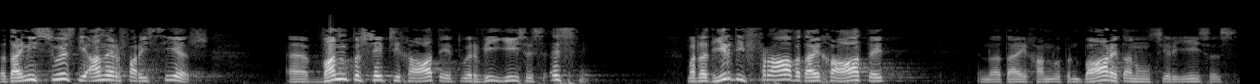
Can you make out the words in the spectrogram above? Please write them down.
dat hy nie soos die ander fariseërs 'n uh, wanpersepsie gehad het oor wie Jesus is nie. Maar dat hierdie vraag wat hy gehad het en dat hy gaan openbaar het aan ons Here Jesus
